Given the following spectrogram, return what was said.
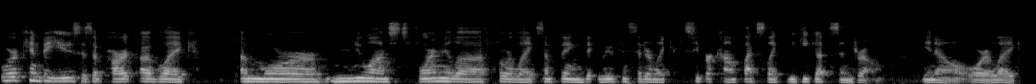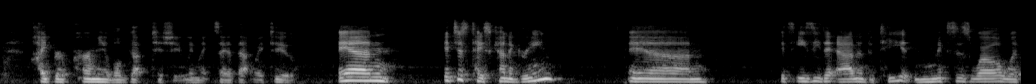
or it can be used as a part of like a more nuanced formula for like something that we would consider like super complex, like leaky gut syndrome, you know, or like hyperpermeable gut tissue. We might say it that way too. And it just tastes kind of green and it's easy to add into tea. It mixes well with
